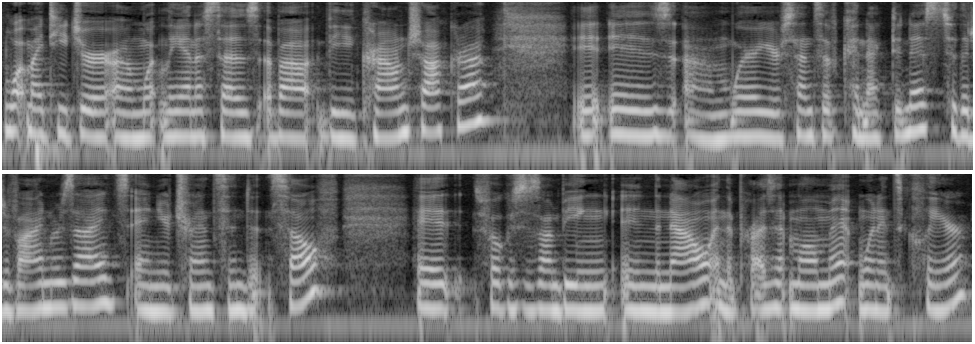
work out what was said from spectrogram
what my teacher, um, what Liana says about the crown chakra. It is um, where your sense of connectedness to the divine resides and your transcendent self. It focuses on being in the now and the present moment when it's clear.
